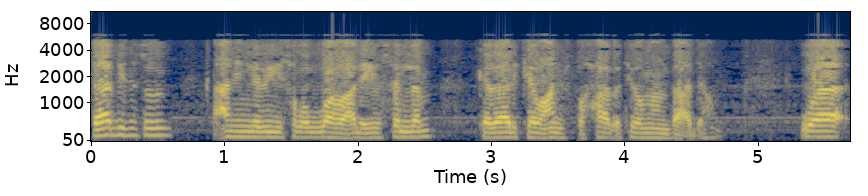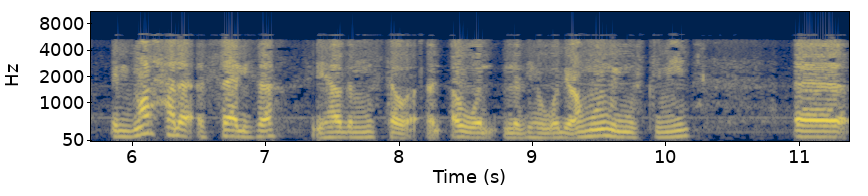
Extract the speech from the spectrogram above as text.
ثابتة عن النبي صلى الله عليه وسلم كذلك وعن الصحابة ومن بعدهم. والمرحلة الثالثة في هذا المستوى الأول الذي هو لعموم المسلمين آه،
